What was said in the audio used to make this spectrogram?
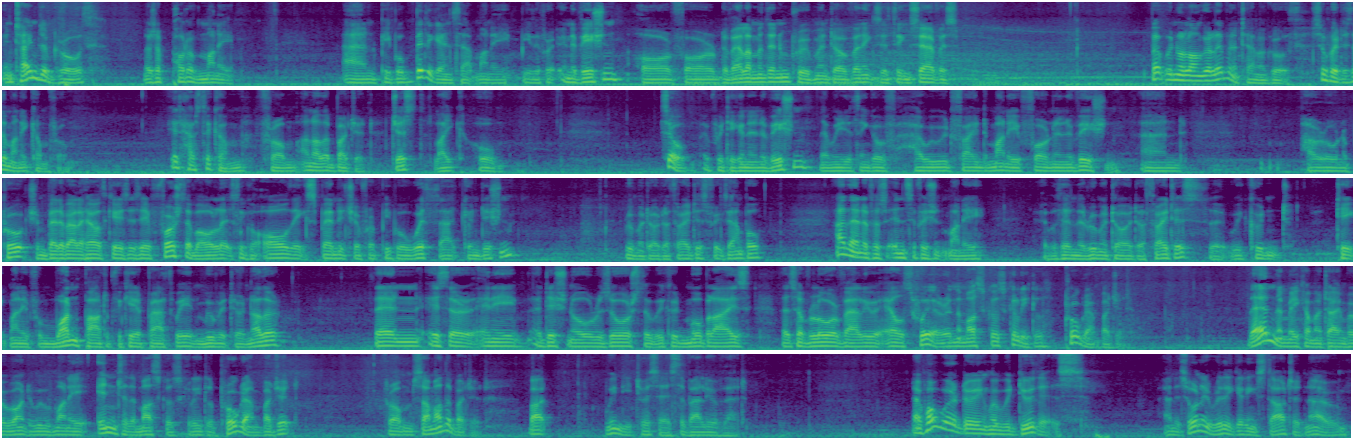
In times of growth, there's a pot of money, and people bid against that money, either for innovation or for development and improvement of an existing service. But we no longer live in a time of growth, so where does the money come from? It has to come from another budget, just like home. So, if we take an innovation, then we need to think of how we would find money for an innovation. And our own approach in Better Value Health cases say, first of all, let's look at all the expenditure for people with that condition, rheumatoid arthritis, for example. And then if there's insufficient money uh, within the rheumatoid arthritis, that we couldn't take money from one part of the care pathway and move it to another, then is there any additional resource that we could mobilise that's of lower value elsewhere in the musculoskeletal programme budget? Then there may come a time where we want to move money into the musculoskeletal programme budget from some other budget, but we need to assess the value of that. Now, what we're doing when we do this, and it's only really getting started now,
